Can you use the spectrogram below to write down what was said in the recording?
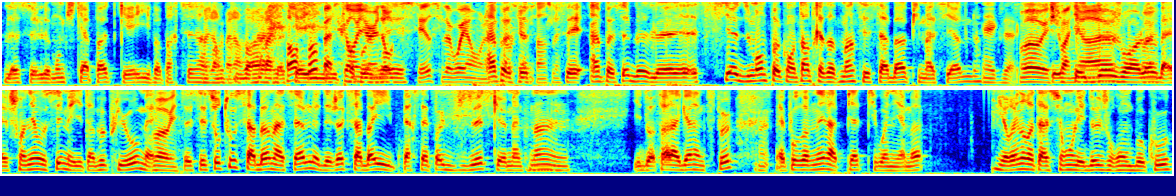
Là, c'est le monde qui capote qu'il va partir à Ben ben non, Vancouver. ben non, parce qu'il y a un autre 6, là, voyons. là, Impossible. sens, là. C'est impossible. là. Le- S'il y a du monde pas content présentement, c'est Saba puis Maciel. là. Exact. Ouais, ouais, C'est- Ces deux joueurs-là, ouais. ben, Chouanière aussi, mais il est un peu plus haut. Mais Ouais, ouais. c'est- surtout Saba, Maciel. là. Déjà que Saba, il perçait pas le 18, que maintenant, euh, il doit faire la gueule un petit peu. Mais pour revenir à Piat puis Wanyama, il y aura une rotation. Les deux joueront beaucoup.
